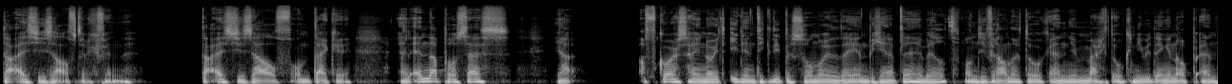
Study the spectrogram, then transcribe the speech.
Dat is jezelf terugvinden. Dat is jezelf ontdekken. En in dat proces, ja, of course ga je nooit identiek die persoon worden die je in het begin hebt ingebeeld, want die verandert ook en je merkt ook nieuwe dingen op. En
